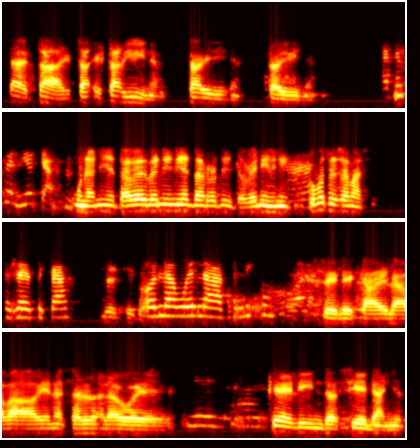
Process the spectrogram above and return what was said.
Está, está, está, está divina, está divina, está divina. Nieta. Una nieta, a ver, vení nieta un ratito, vení, vení. ¿Cómo te llamas? Jessica. Jessica. Hola, abuela. feliz cumpleaños. Se le cae la baba, viene a saludar a la abuela. Qué lindo, 100 años.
